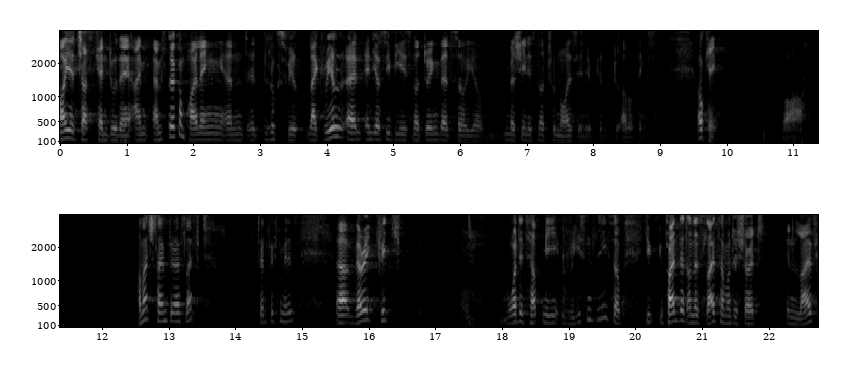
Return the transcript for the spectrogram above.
or you just can do that. I'm, I'm still compiling and it looks real, like real and, and, your CPU is not doing that, so your machine is not too noisy and you can do other things. Okay. Wow. How much time do I have left? 10, 15 minutes? Uh, very quick, what it helped me recently. So you, you find that on the slides, I want to show it in live.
